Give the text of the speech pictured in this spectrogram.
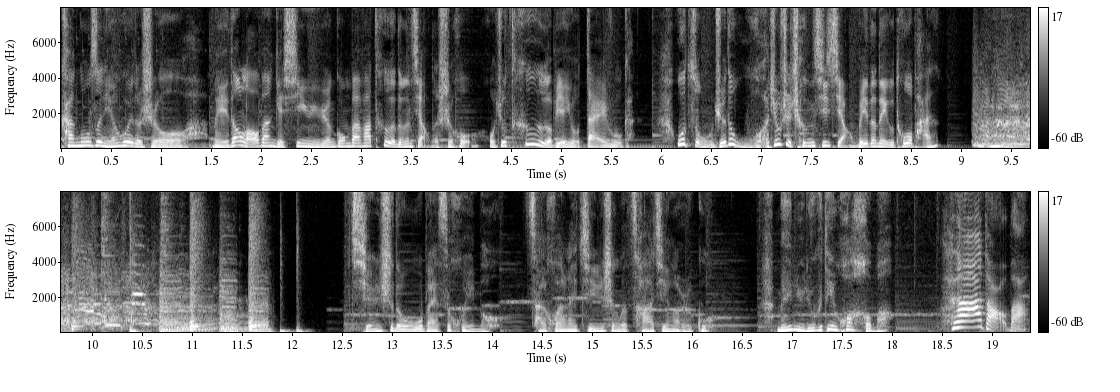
看公司年会的时候，每当老板给幸运员工颁发特等奖的时候，我就特别有代入感。我总觉得我就是撑起奖杯的那个托盘。前世的五百次回眸，才换来今生的擦肩而过。美女，留个电话好吗？拉倒吧，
